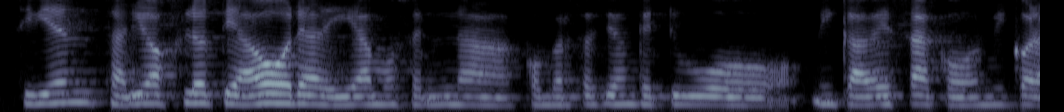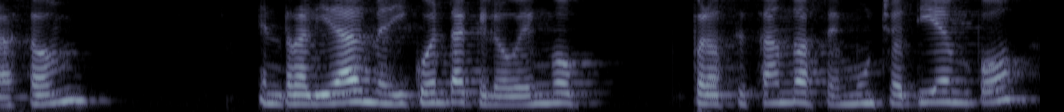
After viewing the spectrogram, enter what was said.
si bien salió a flote ahora, digamos, en una conversación que tuvo mi cabeza con mi corazón, en realidad me di cuenta que lo vengo procesando hace mucho tiempo.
